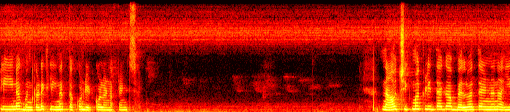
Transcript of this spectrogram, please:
ಕ್ಲೀನಾಗಿ ಬಂದ ಕಡೆ ಕ್ಲೀನಾಗಿ ತಕ್ಕೊಂಡು ಇಟ್ಕೊಳ್ಳೋಣ ಫ್ರೆಂಡ್ಸ್ ನಾವು ಚಿಕ್ಕ ಮಕ್ಕಳಿದ್ದಾಗ ಬೆಲ್ವತ್ತೆ ಹಣ್ಣನ್ನು ಈ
